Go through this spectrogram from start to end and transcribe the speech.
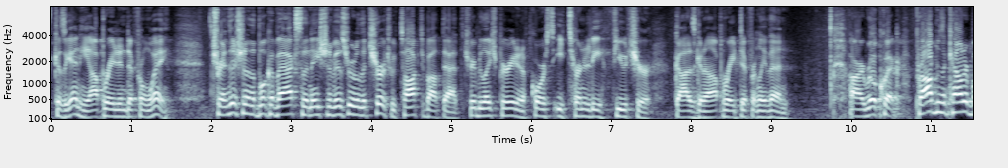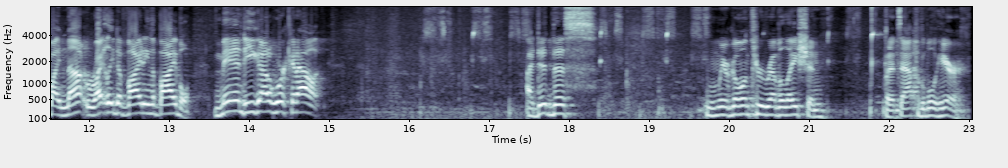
Because again, he operated in a different way. Transition of the book of Acts to the nation of Israel to the church. We've talked about that. The tribulation period and, of course, eternity future. God is going to operate differently then. All right, real quick. Problems encountered by not rightly dividing the Bible. Man, do you got to work it out. I did this when we were going through Revelation, but it's applicable here.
